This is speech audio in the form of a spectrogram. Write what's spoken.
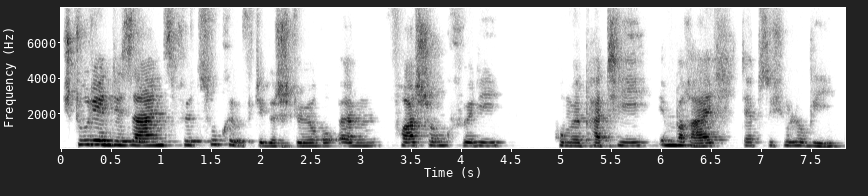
Studiendesigns für zukünftige Störung, ähm, Forschung für die Homöopathie im Bereich der Psychologie.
